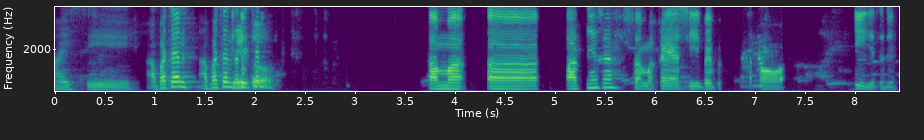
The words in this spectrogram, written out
I see. Apa Chan? Apa Chan tadi Chan? Gitu. sama eh, tempatnya kah sama kayak si PP atau I gitu deh.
